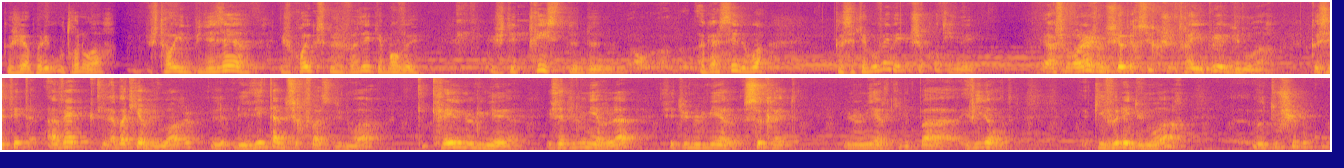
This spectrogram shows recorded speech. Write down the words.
que j'ai appelées outre-noir. Je travaillais depuis des heures et je croyais que ce que je faisais était mauvais. J'étais triste, agacé de voir que c'était mauvais, mais je continuais. Et à ce moment-là, je me suis aperçu que je ne travaillais plus avec du noir, que c'était avec la matière du noir, les états de surface du noir, qui créaient une lumière. Et cette lumière-là, c'est une lumière secrète, une lumière qui n'est pas évidente, qui venait du noir, me touchait beaucoup.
